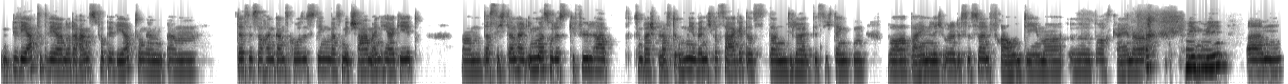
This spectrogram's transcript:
bewertet werden oder Angst vor Bewertungen. Ähm, das ist auch ein ganz großes Ding, was mit Scham einhergeht, ähm, dass ich dann halt immer so das Gefühl habe, zum Beispiel auf der Uni, wenn ich versage, dass dann die Leute sich denken, war peinlich oder das ist so ein Frauenthema, äh, braucht keiner mhm. irgendwie. Ähm,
